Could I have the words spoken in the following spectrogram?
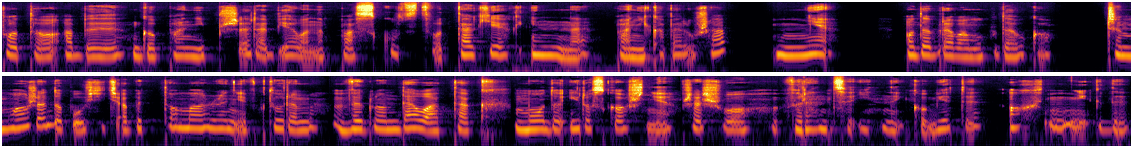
Po to, aby go pani przerabiała na paskudztwo, takie jak inne pani kapelusze? Nie. Odebrała mu pudełko. Czy może dopuścić, aby to marzenie, w którym wyglądała tak młodo i rozkosznie, przeszło w ręce innej kobiety? Och, nigdy.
